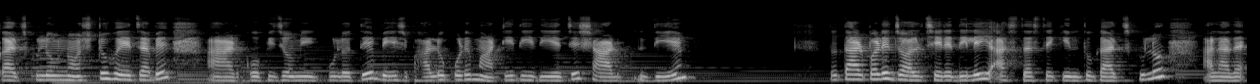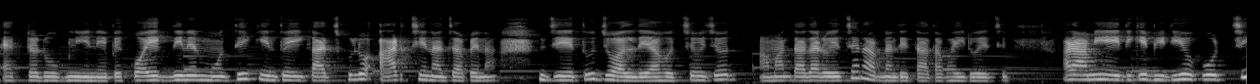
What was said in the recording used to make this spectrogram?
গাছগুলো নষ্ট হয়ে যাবে। আর কপি জমিগুলোতে বেশ ভালো করে মাটি দিয়ে দিয়েছে, সার দিয়ে। তো তারপরে জল ছেড়ে দিলেই আস্তে আস্তে কিন্তু গাছগুলো আলাদা একটা রূপ নিয়ে নেবে। কয়েক দিনের মধ্যেই কিন্তু এই গাছগুলো আর চেনা যাবে না। যেহেতু জল দেয়া হচ্ছে ওই যে আমার দাদা রয়েছে আর আপনাদের দাদা ভাই রয়েছে। আর আমি এইদিকে ভিডিও করছি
